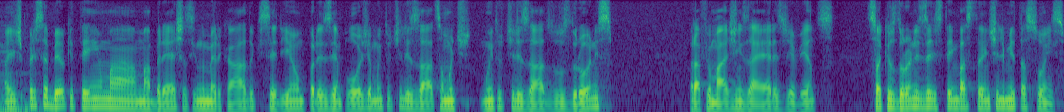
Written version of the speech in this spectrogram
A gente percebeu que tem uma, uma brecha assim no mercado, que seriam, por exemplo, hoje é muito utilizado, são muito, muito utilizados os drones para filmagens aéreas de eventos, só que os drones eles têm bastante limitações.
